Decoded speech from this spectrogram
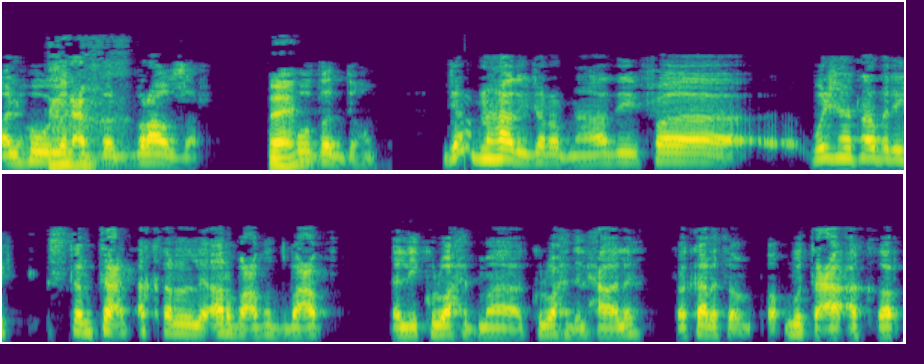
اللي هو يلعب بالباوزر هو إيه ضدهم. جربنا هذه وجربنا هذه فوجهة نظري استمتعت أكثر اللي اربعه ضد بعض. اللي كل واحد ما كل واحد لحاله فكانت متعة أكثر.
